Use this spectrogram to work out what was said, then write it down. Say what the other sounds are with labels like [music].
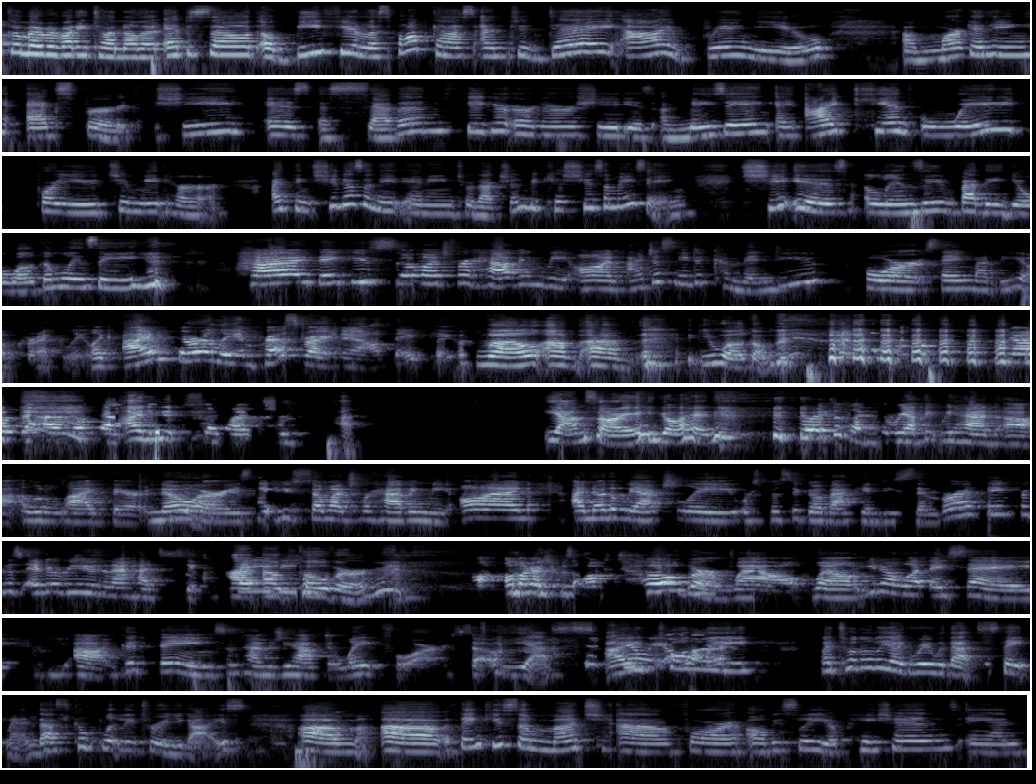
Welcome, everybody, to another episode of Be Fearless podcast. And today I bring you a marketing expert. She is a seven figure earner. She is amazing. And I can't wait for you to meet her. I think she doesn't need any introduction because she's amazing. She is Lindsey Badillo. Welcome, Lindsey. [laughs] Hi, thank you so much for having me on. I just need to commend you for saying Badillo correctly. Like I am thoroughly impressed right now. Thank you. [laughs] Well, um, um [laughs] you're welcome. [laughs] no, that, I love that. I did so much. Yeah, I'm sorry. Go ahead. no, it's okay. We, I think we had uh, a little lag there. No yeah. worries. Thank you so much for having me on. I know that we actually were supposed to go back in December, I think, for this interview, and then I had sick babies. October. Oh my gosh, it was October. Wow. Well, you know what they say, uh, good things sometimes you have to wait for. So yes, [laughs] I totally I totally agree with that statement. That's completely true, you guys. Um, uh, thank you so much uh, for obviously your patience and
